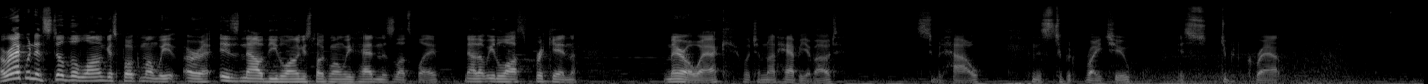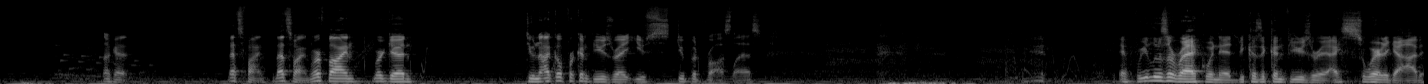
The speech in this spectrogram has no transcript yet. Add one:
Araquanid's still the longest Pokemon we or is now the longest Pokemon we've had in this Let's Play. Now that we lost frickin' Marowak, which I'm not happy about. Stupid Hau. and this stupid Raichu. His stupid crap. Okay. That's fine. That's fine. We're fine. We're good. Do not go for Confuse Ray, you stupid Froslass. If we lose Araquanid because of Confuse Ray, I swear to God.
